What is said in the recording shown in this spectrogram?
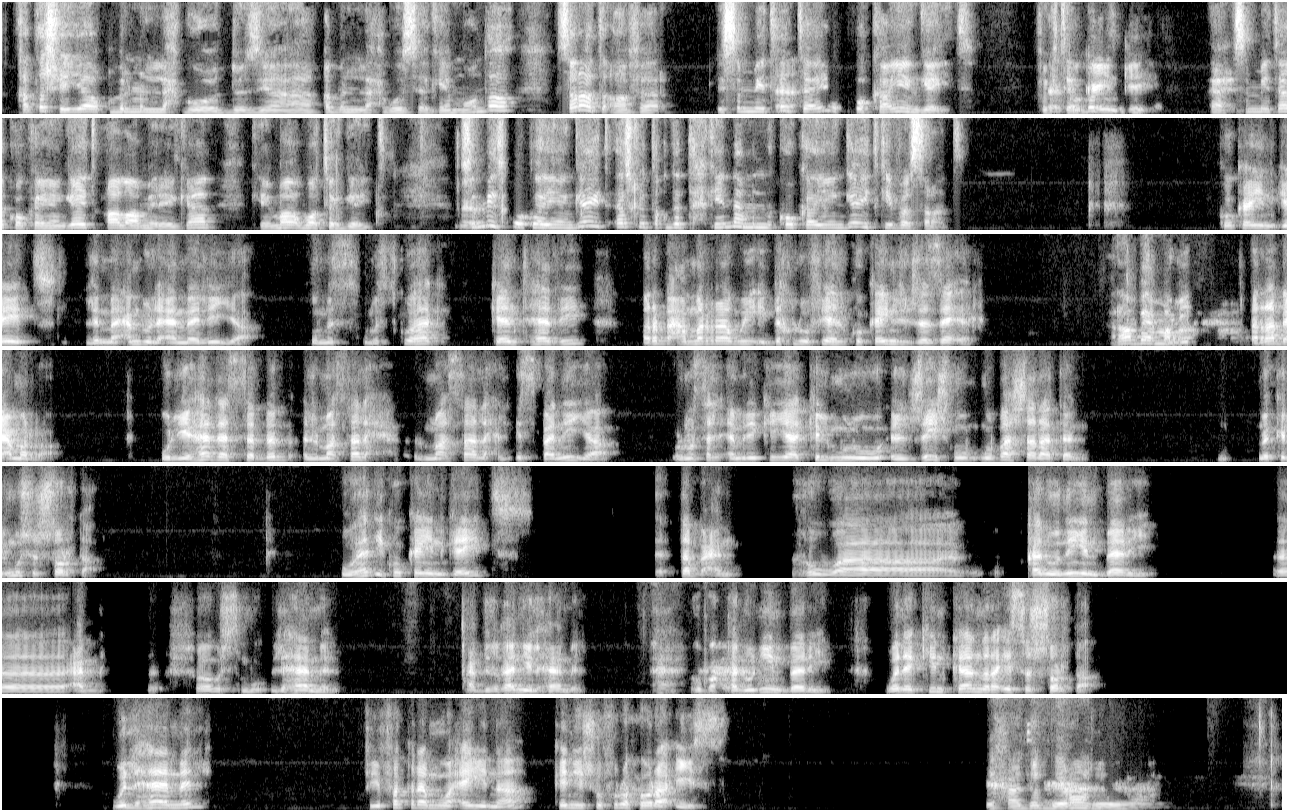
خاطرش هي قبل ما نلحقوا ال deuxième قبل نلحقوا ال cinquième mandat صرات affaire اللي سميتها تاعي cocaïne gate في كتاب cocaïne gate آه سميتها cocaïne gate على أمريكان كيما Watergate سميت cocaïne gate est-ce que تقدر تحكي لنا من cocaïne gate كيف صرات؟ cocaïne gate لما عملوا العملية ومسكوها كانت هذه ربع مرة ويدخلوا فيها الكوكايين للجزائر. رابع مرة. رابع مرة. ولهذا السبب المصالح المصالح الإسبانية والمصالح الأمريكية كلموا الجيش مباشرة. ما كلموش الشرطة. وهذه كوكايين جيت طبعا هو قانونيا بريء آه، شو اسمه؟ الهامل. عبد الغني الهامل. هو قانونيا بريء ولكن كان رئيس الشرطة. والهامل في فترة معينة كان يشوف روحه رئيس. في حاجات dérange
